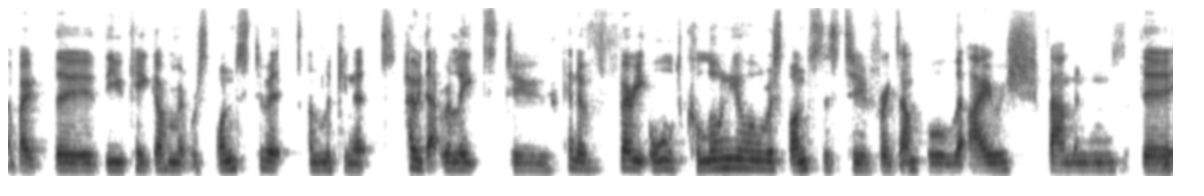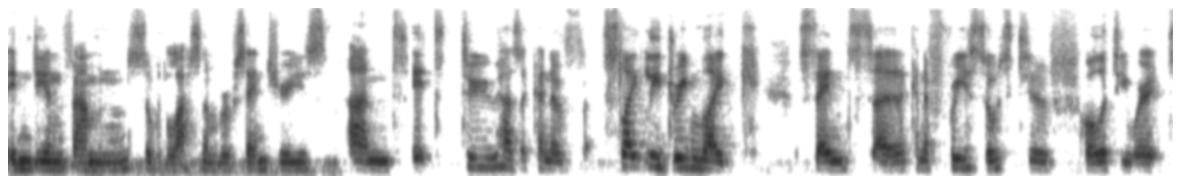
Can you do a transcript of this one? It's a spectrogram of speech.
about the, the UK government response to it, and looking at how that relates to kind of very old colonial responses to, for example, the Irish famines, the Indian famines over the last number of centuries. And it too has a kind of slightly dreamlike sense, a kind of free associative quality where it,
